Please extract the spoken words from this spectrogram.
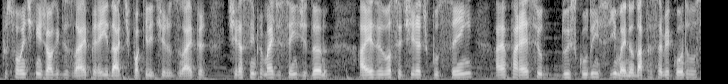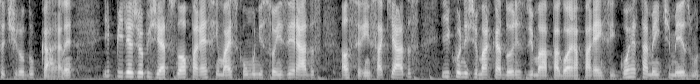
principalmente quem joga de sniper aí, dá tipo aquele tiro de sniper, tira sempre mais de 100 de dano. Aí às vezes você tira tipo 100, aí aparece o do escudo em cima, e não dá pra saber quanto você tirou do cara, né? E pilhas de objetos não aparecem mais com munições zeradas ao serem saqueadas, ícones de marcadores de mapa agora aparecem corretamente mesmo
